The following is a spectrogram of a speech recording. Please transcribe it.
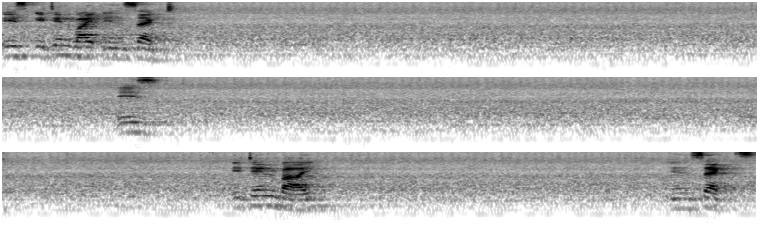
is eaten by insect. Is eaten by insects.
